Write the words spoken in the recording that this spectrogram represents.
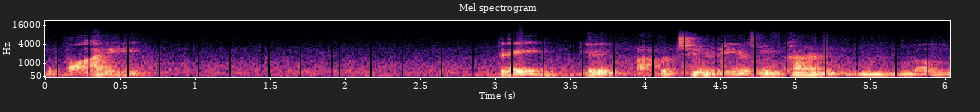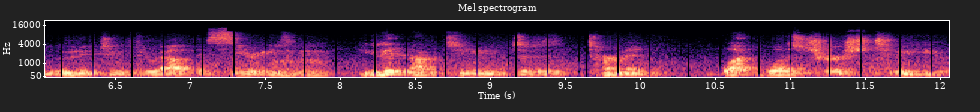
the body, they get an opportunity, as we've kind of alluded to throughout this series, Mhm. you get an opportunity to determine what was church to you.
